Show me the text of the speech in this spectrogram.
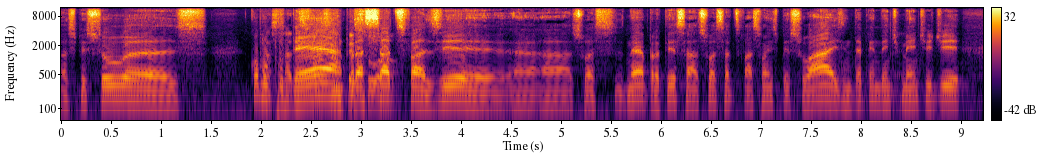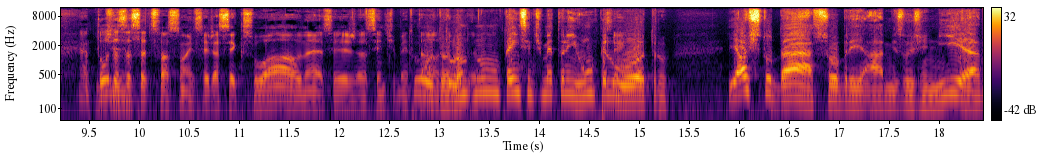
as pessoas como pra puder para satisfazer uh, as suas, né, para ter as suas satisfações pessoais, independentemente de é, todas de... as satisfações, seja sexual, né, seja sentimental, tudo, tudo. Não, não tem sentimento nenhum pelo Sim. outro. E ao estudar sobre a misoginia,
